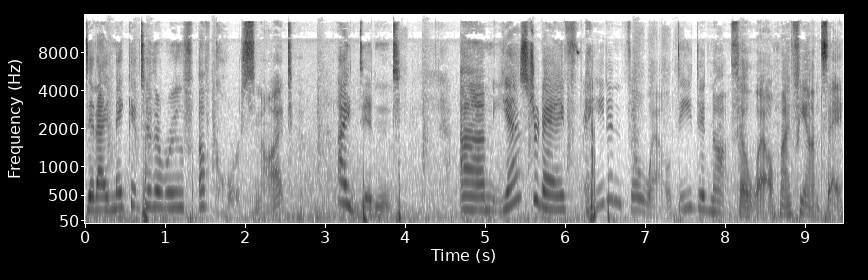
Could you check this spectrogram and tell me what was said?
Did I make it to the roof? Of course not. I didn't. Um, yesterday, he didn't feel well. Dee did not feel well, my fiance.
